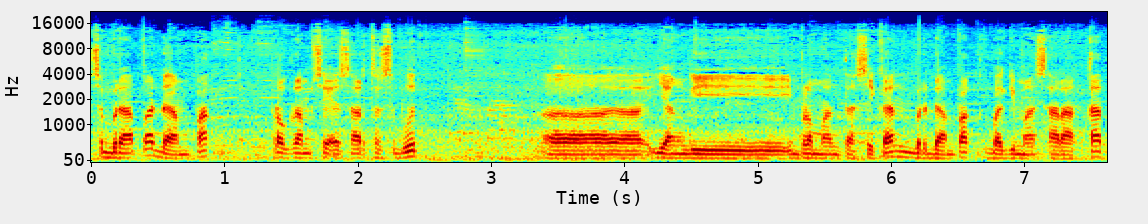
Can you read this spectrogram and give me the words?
seberapa dampak program CSR tersebut uh, yang diimplementasikan berdampak bagi masyarakat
